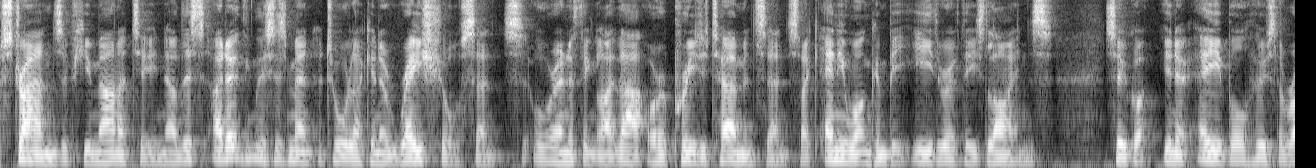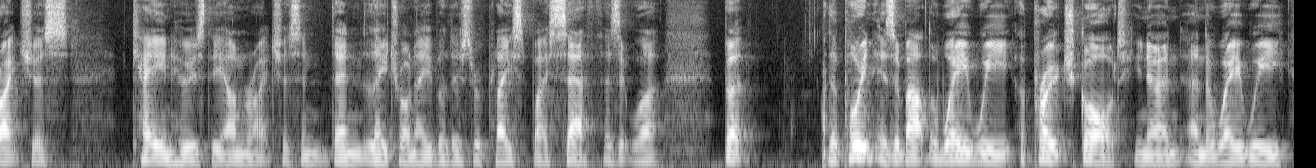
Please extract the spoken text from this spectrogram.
strands of humanity. Now, this I don't think this is meant at all like in a racial sense or anything like that, or a predetermined sense. Like anyone can be either of these lines. So you've got you know Abel, who's the righteous. Cain, who is the unrighteous, and then later on Abel is replaced by Seth, as it were. But the point is about the way we approach God, you know, and, and the way we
